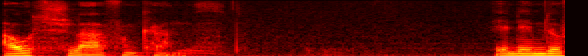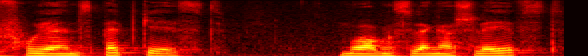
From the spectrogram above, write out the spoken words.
ausschlafen kannst, indem du früher ins Bett gehst, morgens länger schläfst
